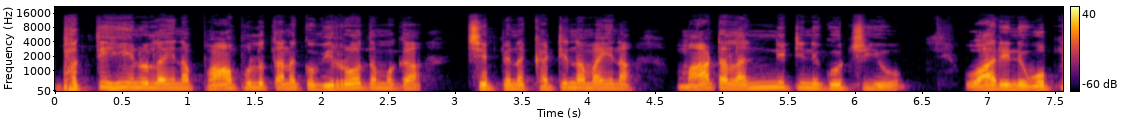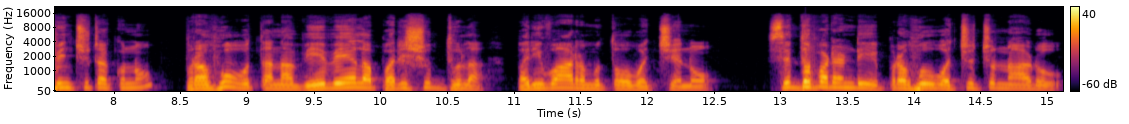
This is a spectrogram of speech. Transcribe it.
భక్తిహీనులైన పాపులు తనకు విరోధముగా చెప్పిన కఠినమైన మాటలన్నిటిని గూర్చియు వారిని ఒప్పించుటకును ప్రభువు తన వేవేల పరిశుద్ధుల పరివారముతో వచ్చెను. సిద్ధపడండి ప్రభు వచ్చుచున్నాడు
